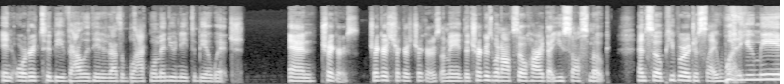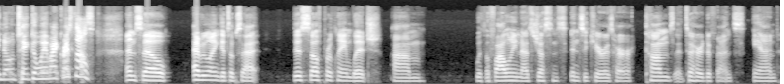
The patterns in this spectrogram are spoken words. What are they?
in order to be validated as a black woman, you need to be a witch." And triggers, triggers, triggers, triggers. I mean, the triggers went off so hard that you saw smoke and so people are just like, what do you mean? Don't take away my crystals. And so everyone gets upset. This self proclaimed witch, um, with a following that's just as insecure as her, comes to her defense. And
